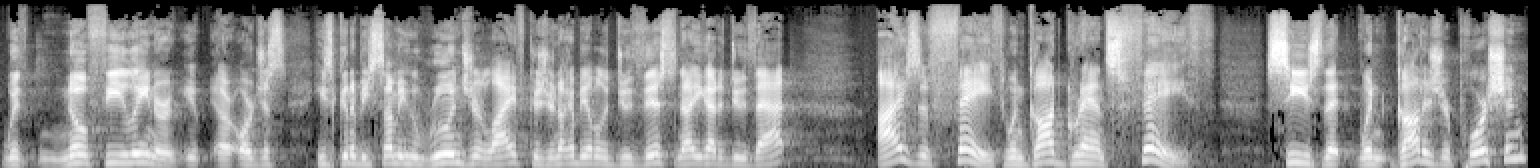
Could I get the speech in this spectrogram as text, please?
with no feeling or or just he's going to be somebody who ruins your life because you're not going to be able to do this now you got to do that eyes of faith when god grants faith sees that when god is your portion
